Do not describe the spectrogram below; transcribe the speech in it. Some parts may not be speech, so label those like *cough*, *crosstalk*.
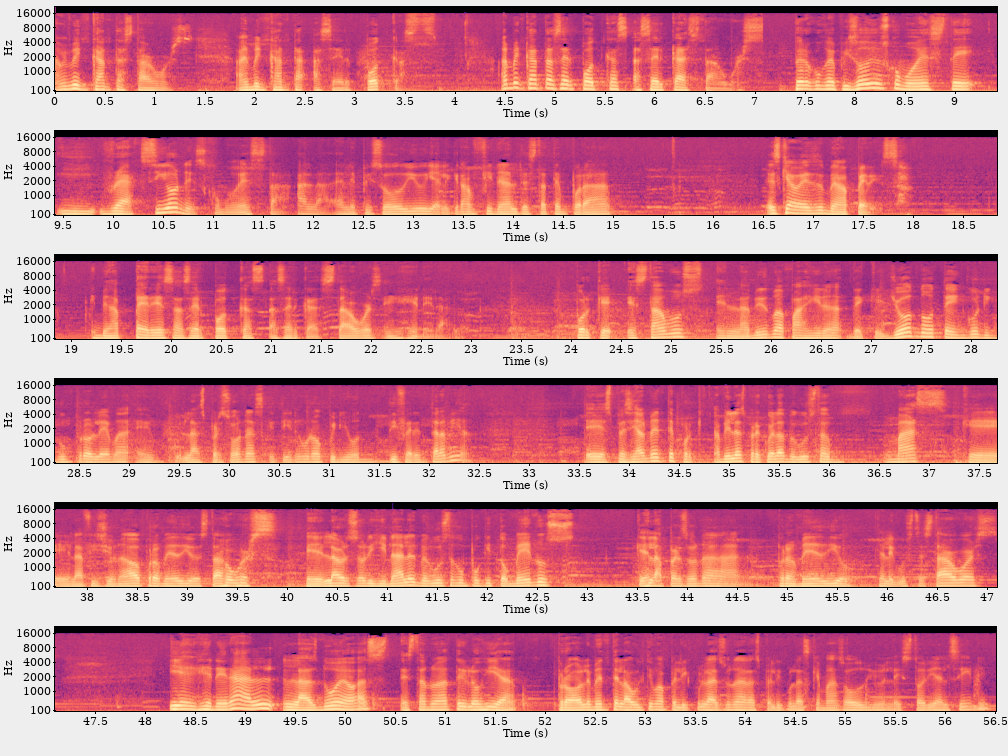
A mí me encanta Star Wars. A mí me encanta hacer podcasts. A mí me encanta hacer podcasts acerca de Star Wars. Pero con episodios como este y reacciones como esta al episodio y al gran final de esta temporada, es que a veces me da pereza. Y me da pereza hacer podcasts acerca de Star Wars en general. Porque estamos en la misma página de que yo no tengo ningún problema en las personas que tienen una opinión diferente a la mía. Especialmente porque a mí las precuelas me gustan más que el aficionado promedio de Star Wars. Eh, las originales me gustan un poquito menos que la persona promedio que le gusta Star Wars. Y en general, las nuevas, esta nueva trilogía, probablemente la última película es una de las películas que más odio en la historia del cine.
